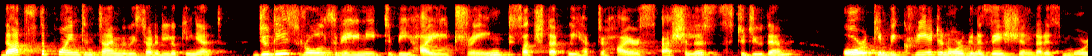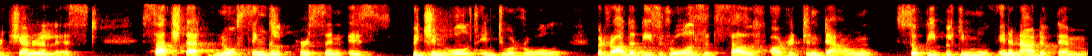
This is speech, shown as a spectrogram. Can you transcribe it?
that's the point in time where we started looking at do these roles really need to be highly trained such that we have to hire specialists to do them? Or can we create an organization that is more generalist such that no single person is pigeonholed into a role, but rather these roles itself are written down so people can move in and out of them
